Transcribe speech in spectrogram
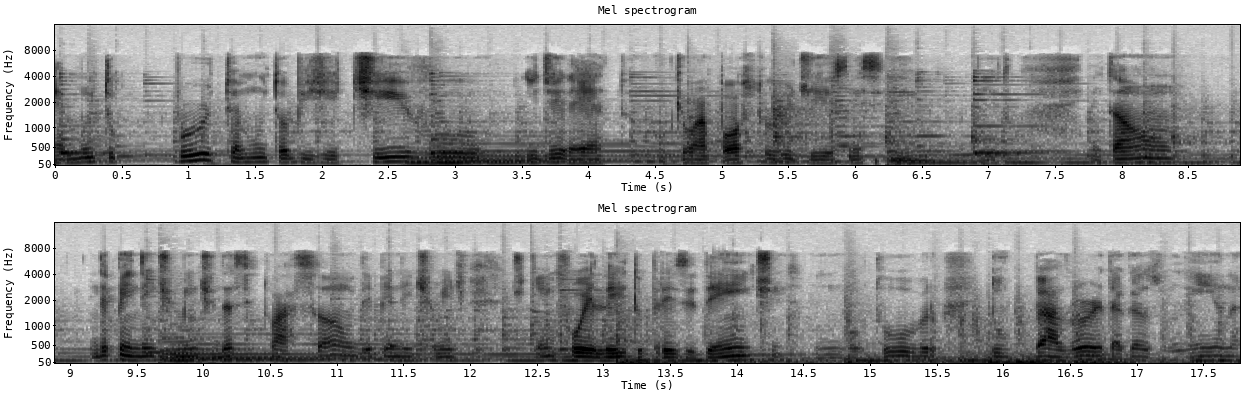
é muito curto, é muito objetivo e direto o que o apóstolo diz nesse capítulo. Então, independentemente da situação, independentemente de quem foi eleito presidente em outubro, do valor da gasolina,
